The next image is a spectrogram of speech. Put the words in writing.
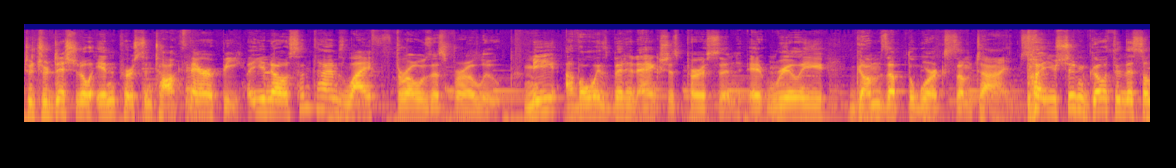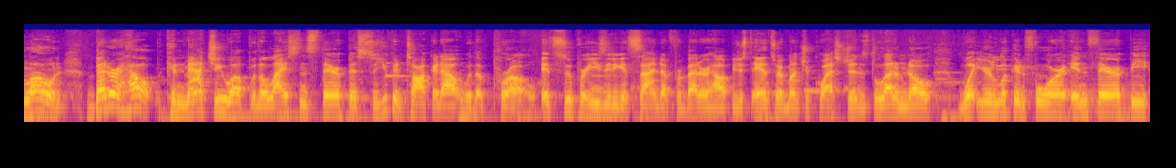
to traditional in-person talk therapy. But you know, sometimes life throws us for a loop. Me, I've always been an anxious person. It really gums up the works sometimes. But you shouldn't go through this alone. BetterHelp can match you up with a licensed therapist so you can talk it out with a pro. It's super easy to get signed up for BetterHelp. You just answer a bunch of questions to let them know what you're looking for in therapy.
